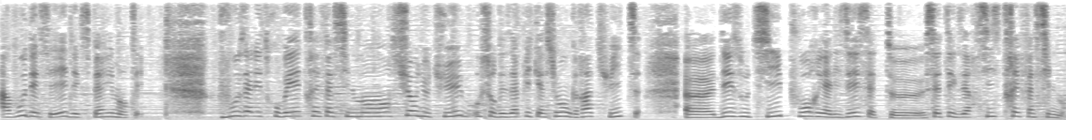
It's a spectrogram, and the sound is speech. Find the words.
à vous d'essayer d'expérimenter. Vous allez trouver très facilement sur YouTube ou sur des applications gratuites euh, des outils pour réaliser euh, cet exercice très facilement.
